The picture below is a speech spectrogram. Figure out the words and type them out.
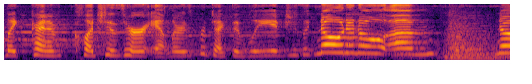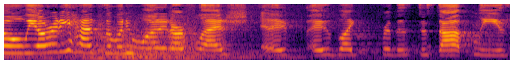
like kind of clutches her antlers protectively, and she's like, "No, no, no, um, no. We already had someone who wanted our flesh, and I, I'd like for this to stop, please."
